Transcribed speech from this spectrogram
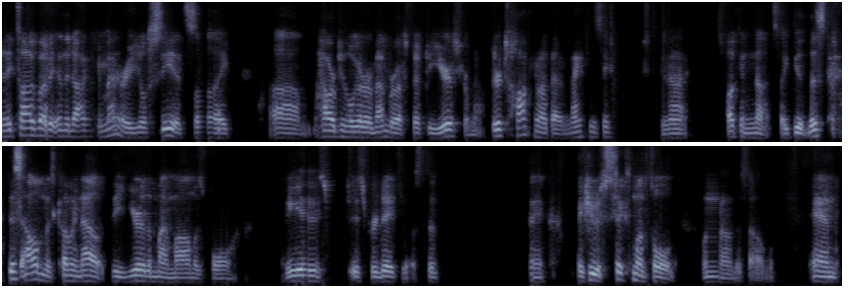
They talk about it in the documentary. You'll see. It's like, um, how are people going to remember us 50 years from now? They're talking about that in 1969. It's fucking nuts. Like dude, this this album is coming out the year that my mom was born. It's it's ridiculous. The thing, like she was six months old when on this album, and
